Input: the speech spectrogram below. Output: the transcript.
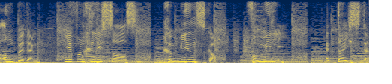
elektroniese aanbidding, evangelisasie, gemeenskap, familie, 'n tuiste.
